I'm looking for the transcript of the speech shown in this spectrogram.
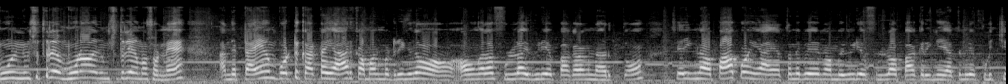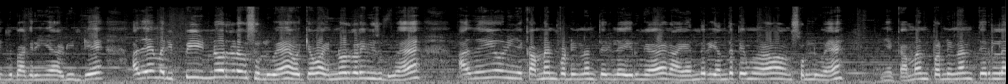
மூணு நிமிஷத்தில் மூணாவது நிமிஷத்துல நம்ம சொன்னேன். அந்த டைம் போட்டு கரெக்டாக யார் கமெண்ட் பண்ணுறீங்களோ அவங்க தான் ஃபுல்லாக வீடியோ பார்க்குறாங்கன்னு அர்த்தம். சரிங்களா? பார்ப்போம் யா எத்தனை பேர் நம்ம வீடியோ ஃபுல்லாக பார்க்குறீங்க எத்தனை பேர் பிடிச்சிருந்து பார்க்குறீங்க அப்படின்ட்டு. அதே மாதிரி இப்போ இன்னொரு தடவை சொல்லுவேன் ஓகேவா இன்னொரு தடவையும் சொல்லுவேன். அதையும் நீங்கள் கமெண்ட் பண்ணீங்களான்னு தெரியல இருங்க. நான் எந்த எந்த டைமில் வேணாலும் நான் சொல்லுவேன். நீங்கள் கமெண்ட் பண்ணீங்களான்னு தெரில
